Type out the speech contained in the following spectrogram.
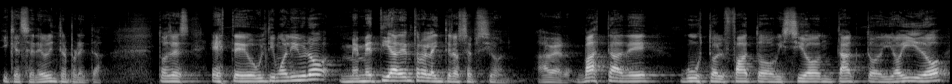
y que el cerebro interpreta. Entonces, este último libro me metía dentro de la interocepción. A ver, basta de gusto, olfato, visión, tacto y oído.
